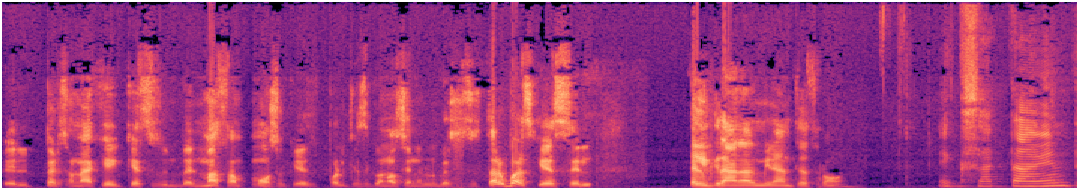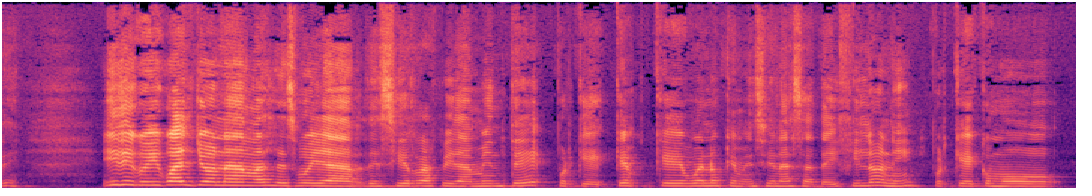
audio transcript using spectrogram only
el personaje que es el más famoso, que es por el que se conoce en el universo de Star Wars, que es el, el gran almirante Thrawn. Exactamente. Y digo, igual yo nada más les voy a decir rápidamente, porque qué bueno que mencionas a Dave Filoni, porque como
